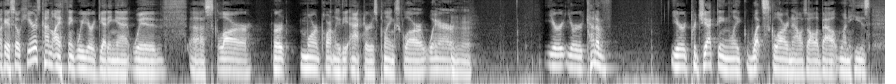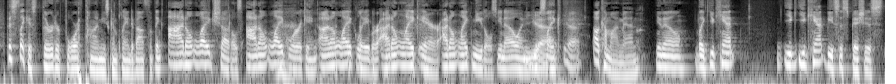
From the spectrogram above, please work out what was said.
Okay, so here's kind of, I think, where you're getting at with uh, Sklar, or more importantly, the actor is playing Sklar, where mm-hmm. you're you're kind of you're projecting like what Sklar now is all about when he's this is like his third or fourth time he's complained about something. I don't like shuttles. I don't like working. I don't like labor. I don't like air. I don't like needles. You know, and you're just like, yeah. oh come on, man. You know, like you can't you you can't be suspicious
